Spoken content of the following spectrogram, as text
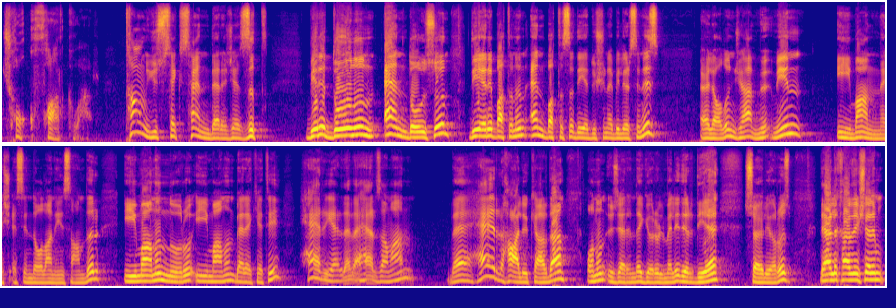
çok fark var. Tam 180 derece zıt. Biri doğunun en doğusu, diğeri batının en batısı diye düşünebilirsiniz. Öyle olunca mümin iman neşesinde olan insandır. İmanın nuru, imanın bereketi her yerde ve her zaman ve her halükarda onun üzerinde görülmelidir diye söylüyoruz. Değerli kardeşlerim,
